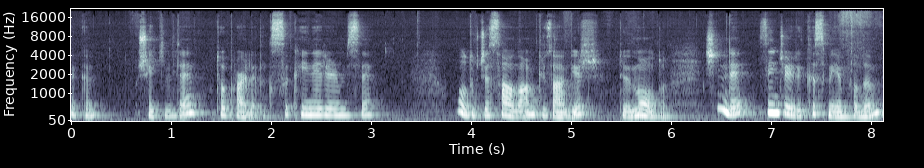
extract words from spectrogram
Bakın bu şekilde toparladık sık iğnelerimizi. Oldukça sağlam güzel bir düğme oldu. Şimdi zincirli kısmı yapalım.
